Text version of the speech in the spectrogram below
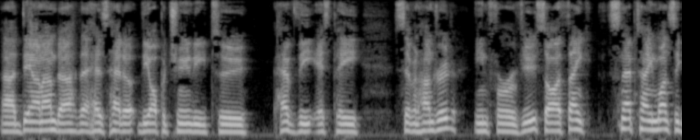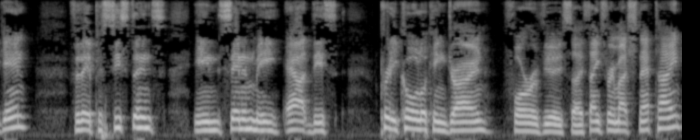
uh, down under that has had a, the opportunity to have the SP700 in for review. So I thank Snaptain once again for their persistence in sending me out this pretty cool looking drone for review. So thanks very much, Snaptain.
